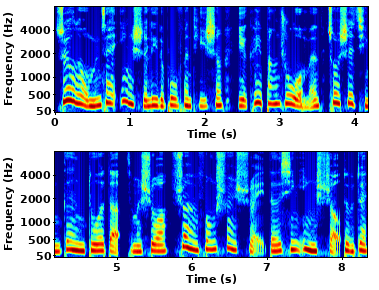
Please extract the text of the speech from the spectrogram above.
所以呢，我们在硬实力的部分提升，也可以帮助我们做事情更多的怎么说，顺风顺水、得心应手，对不对？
